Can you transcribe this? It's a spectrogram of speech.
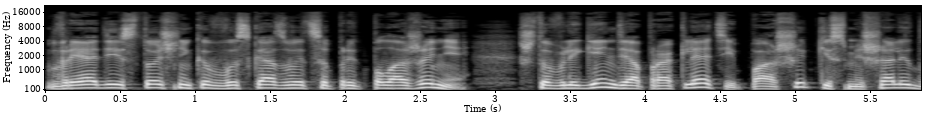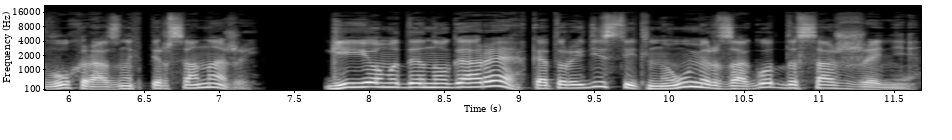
В ряде источников высказывается предположение, что в легенде о проклятии по ошибке смешали двух разных персонажей. Гийома де Ногаре, который действительно умер за год до сожжения,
